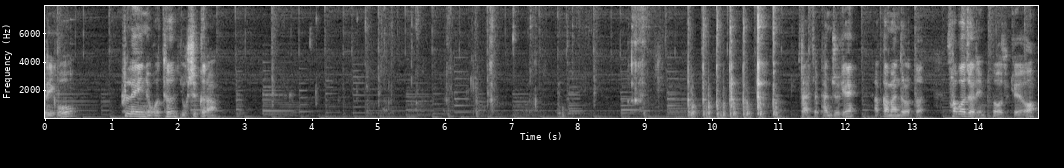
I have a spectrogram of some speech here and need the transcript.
그리고 플레인 요거트 60g. 자, 이제 반죽에 아까 만들었던 사과절임 넣어줄게요.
